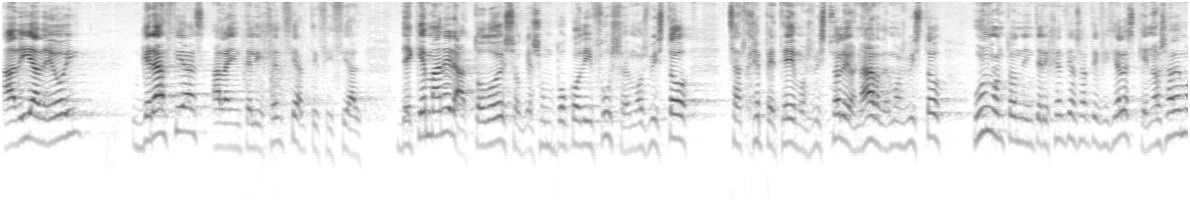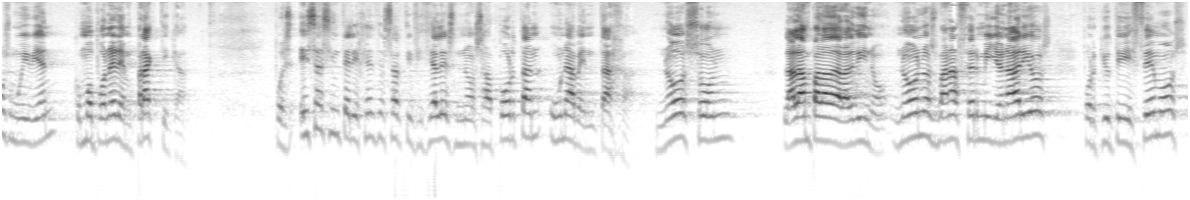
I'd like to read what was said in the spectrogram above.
a día de hoy gracias a la inteligencia artificial? ¿De qué manera todo eso que es un poco difuso? Hemos visto ChatGPT, hemos visto Leonardo, hemos visto un montón de inteligencias artificiales que no sabemos muy bien cómo poner en práctica. Pues esas inteligencias artificiales nos aportan una ventaja. No son la lámpara de Aladino, no nos van a hacer millonarios porque utilicemos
